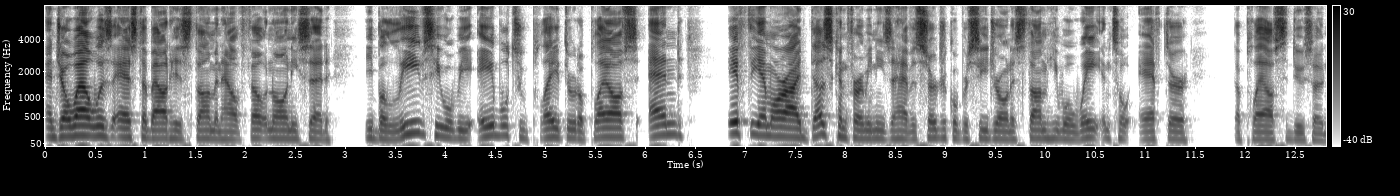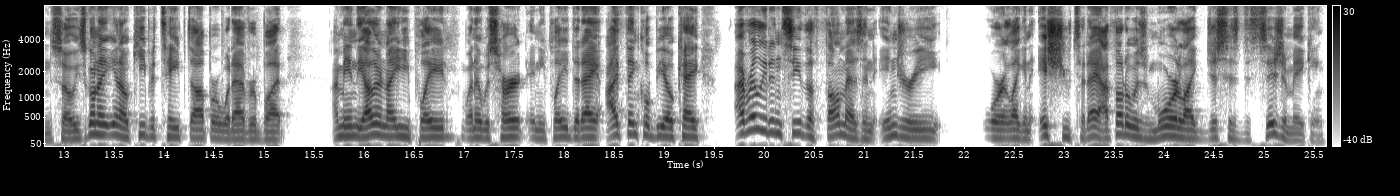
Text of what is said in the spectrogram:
and Joel was asked about his thumb and how it felt and all, and he said he believes he will be able to play through the playoffs. And if the MRI does confirm he needs to have a surgical procedure on his thumb, he will wait until after the playoffs to do so. And so he's going to, you know, keep it taped up or whatever. But I mean, the other night he played when it was hurt and he played today. I think he'll be okay. I really didn't see the thumb as an injury or like an issue today. I thought it was more like just his decision making.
